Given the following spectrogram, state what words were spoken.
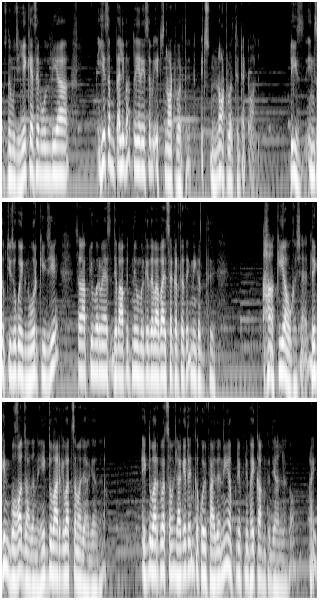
उसने मुझे ये कैसे बोल दिया? ये सब, पहली बात तो यार, ये सब it's not worth it it's not worth it at all please इन सब चीज़ों को इग्नोर कीजिए। सर, आपकी उम्र में जब आप इतनी उम्र के तब आप ऐसा करते थे, नहीं करते थे हाँ किया होगा शायद, लेकिन बहुत ज़्यादा नहीं। एक दो बार के बाद समझ आ गया था। एक दो बार के बाद समझ आ गया था, इनका कोई फ़ायदा नहीं है, अपने अपने भाई काम पर ध्यान लगाओ राइट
